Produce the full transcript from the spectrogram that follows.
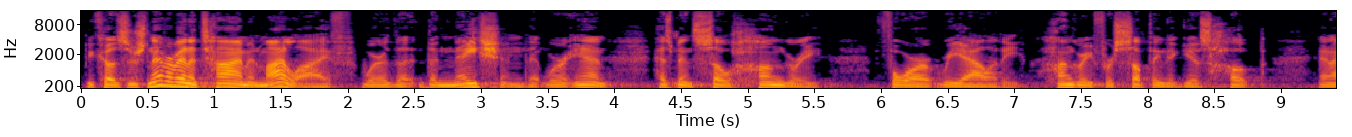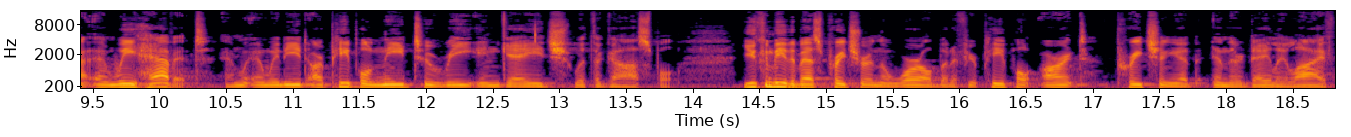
Because there's never been a time in my life where the, the nation that we're in has been so hungry for reality, hungry for something that gives hope. And, and we have it. And, and we need, our people need to re engage with the gospel. You can be the best preacher in the world, but if your people aren't preaching it in their daily life,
